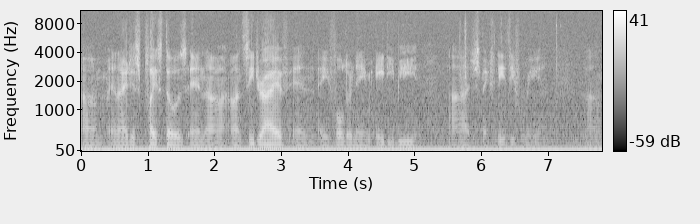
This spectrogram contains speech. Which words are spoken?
Um, and I just placed those in uh, on C drive in a folder named ADB uh, just makes it easy for me. Um,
